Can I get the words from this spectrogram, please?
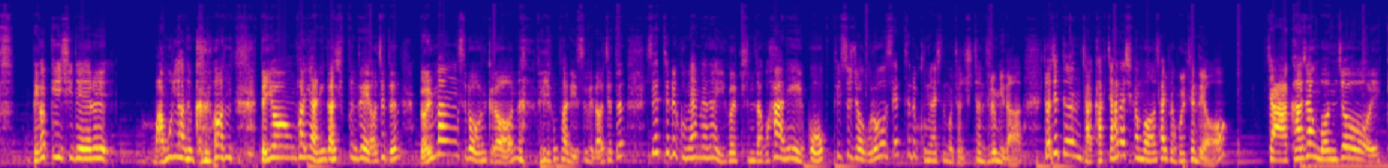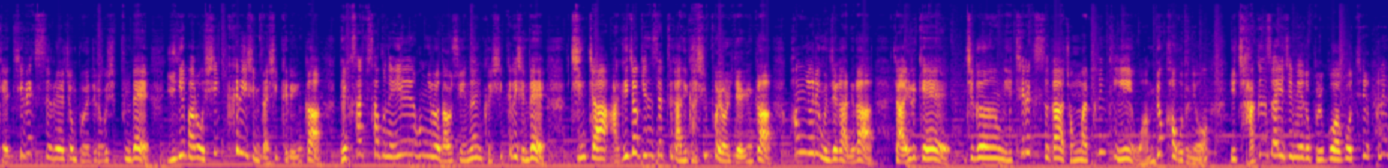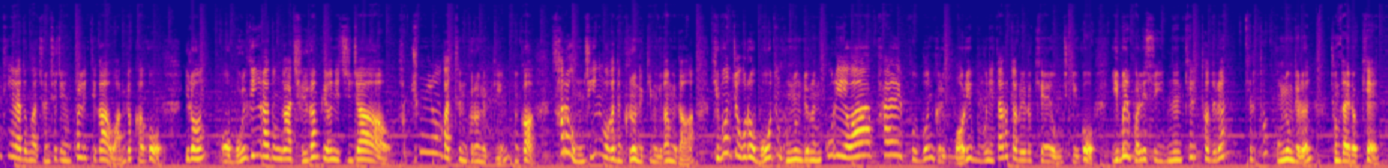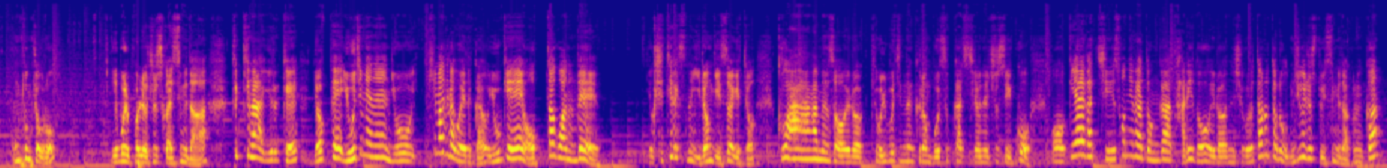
백악기 시대를 마무리하는 그런 배경판이 아닌가 싶은데 어쨌든 멸망스러운 그런 배경판이 있습니다. 어쨌든 세트를 구매하면은 이걸 준다고 하니 꼭 필수적으로 세트를 구매하시는 걸 전 추천드립니다. 자, 어쨌든 자 각자 하나씩 한번 살펴볼 텐데요. 자, 가장 먼저 이렇게 티렉스를 좀 보여드리고 싶은데 이게 바로 시크릿입니다. 시크릿. 그러니까 144분의 1 확률로 나올 수 있는 그 시크릿인데 진짜 악의적인 세트가 아닌가 싶어요. 이게 그러니까 확률이 문제가 아니라 자 이렇게 지금 이 티렉스가 정말 프린팅이 완벽하거든요. 이 작은 사이즈임에도 불구하고 티- 프린팅이라든가 전체적인 퀄리티가 완벽하고 이런 어, 몰딩이라든가 질감 표현이 진짜 파충류 같은 그런 느낌. 그러니까 살아 움직이는 것 같은 그런 느낌이기도 합니다. 기본 적으로 모든 공룡들은 꼬리와 팔 부분 그리고 머리 부분이 따로따로 이렇게 움직이고 입을 벌릴 수 있는 캐릭터들은 캐릭터 공룡들은 전부 다 이렇게 공통적으로 입을 벌려줄 수가 있습니다. 특히나 이렇게 옆에 요즘에는 요 피막이라고 해야 될까요? 요게 없다고 하는데 역시 티렉스는 이런 게 있어야겠죠. 구왕 하면서 이렇게 울부짖는 그런 모습까지 재현해 줄 수 있고 어, 깨알같이 손이라던가 다리도 이런 식으로 따로따로 움직여 줄 수도 있습니다. 그러니까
